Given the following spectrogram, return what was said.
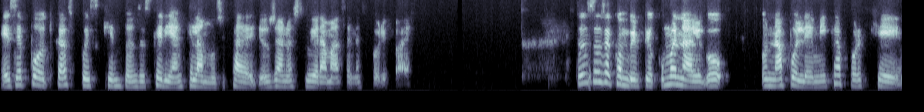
ese podcast, pues que entonces querían que la música de ellos ya no estuviera más en Spotify. Entonces se convirtió como en algo, una polémica porque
